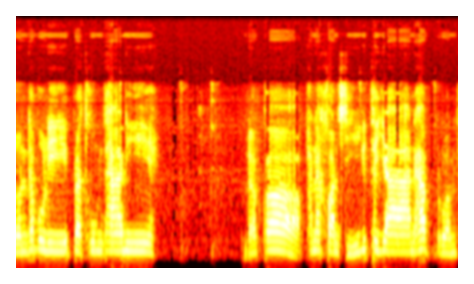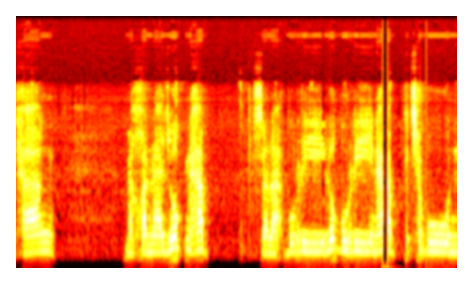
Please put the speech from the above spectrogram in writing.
นนทบุรี ประทุมธานี แล้วก็พระนครศรีอยุธยานะครับ รวมทั้งนครนายกนะครับ สระบุรี ลบบุรีนะครับ เพชรบูรณ์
